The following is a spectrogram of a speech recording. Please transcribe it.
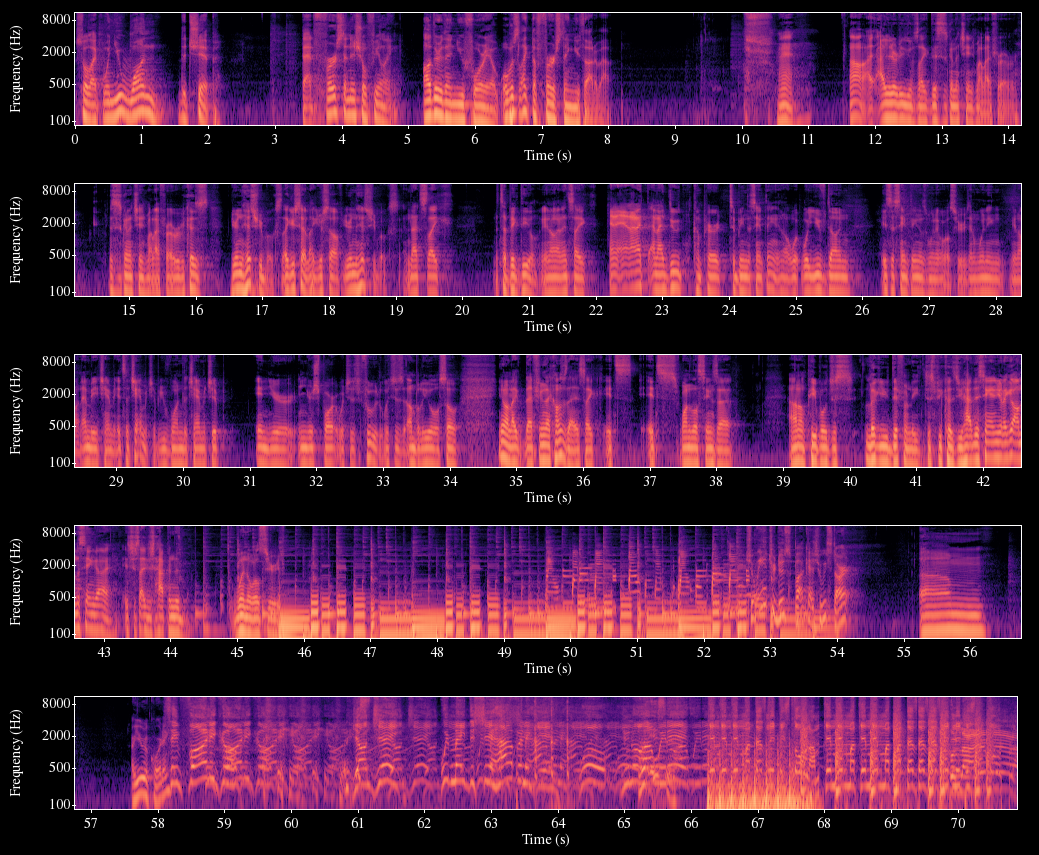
So like when you won the chip, that first initial feeling, other than euphoria, what was like the first thing you thought about? Man, oh, I, I literally was like, this is gonna change my life forever. This is gonna change my life forever because you're in the history books, like you said, like yourself, you're in the history books, and that's like, it's a big deal, you know. And it's like, and, and I and I do compare it to being the same thing. You know, what, what you've done is the same thing as winning a World Series and winning, you know, an NBA champion. It's a championship. You've won the championship in your in your sport, which is food, which is unbelievable. So, you know, like that feeling that comes with that, it's like it's it's one of those things that I don't know. People just look at you differently just because you have this thing, and you're like, oh, I'm the same guy. It's just I just happen to win the World Series. Should we introduce the podcast? Should we start? Um, Are you recording? Sinfónico. John Jay, we made this shit happen again. Whoa, you know how it is.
